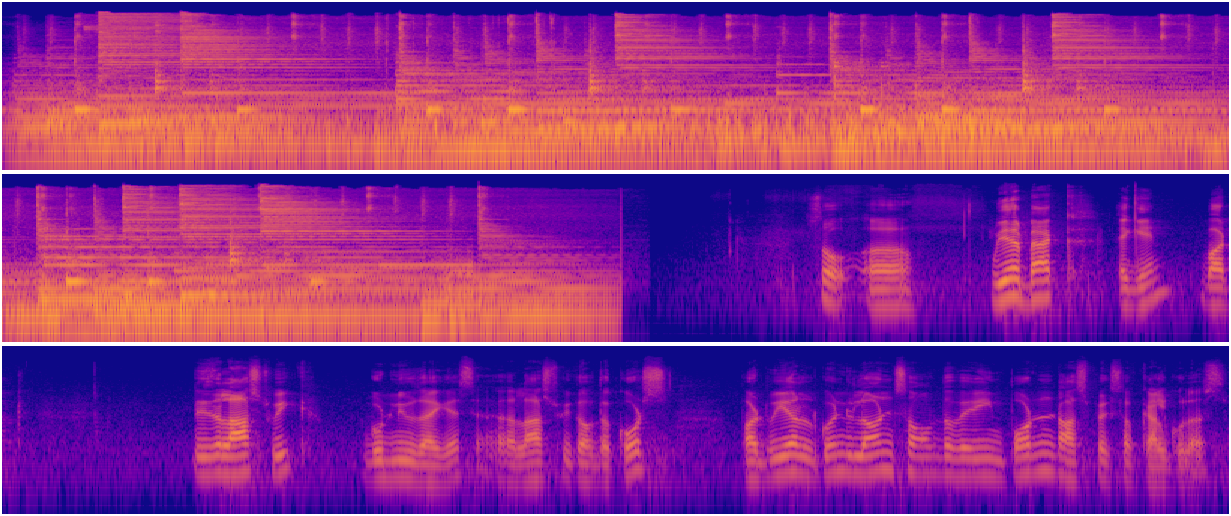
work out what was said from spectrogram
So, uh, we are back again, but this is the last week. Good news I guess uh, last week of the course, but we are going to learn some of the very important aspects of calculus.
